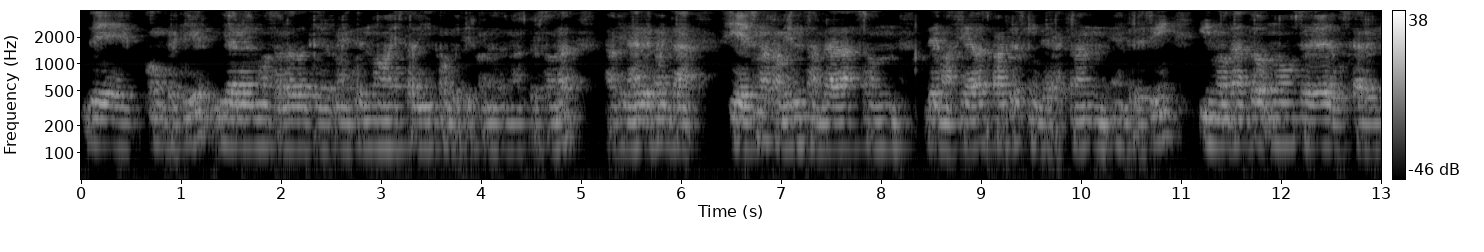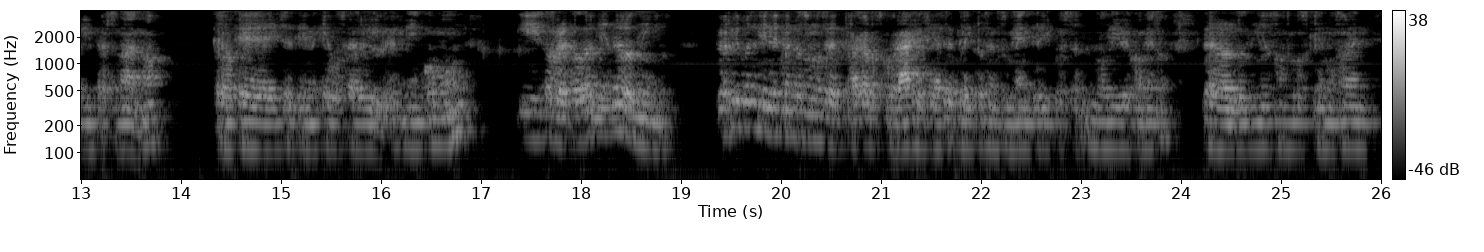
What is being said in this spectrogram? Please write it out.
de competir, ya lo hemos hablado anteriormente, no está bien competir con las demás personas, al final de cuentas, si es una familia ensamblada, son demasiadas partes que interactúan entre sí y no tanto, no se debe de buscar el bien personal, ¿no? Creo que ahí se tiene que buscar el, el bien común y sobre todo el bien de los niños pero que pues a fin de cuentas uno se traga los corajes y hace pleitos en su mente y pues no vive con eso. Pero los niños son los que no saben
